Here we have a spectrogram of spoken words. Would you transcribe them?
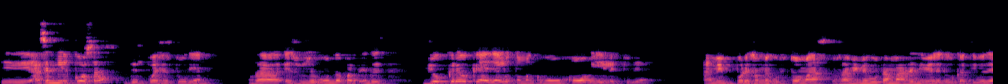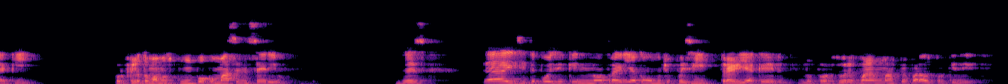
eh, hacen mil cosas, después estudian, o sea, es su segunda parte. Entonces, yo creo que allá lo toman como un hobby el estudiar. A mí por eso me gustó más, o sea, a mí me gusta más el nivel educativo de aquí, porque lo tomamos un poco más en serio. Entonces, ahí sí te puedo decir que no traería como mucho, pues sí, traería que los profesores fueran más preparados porque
